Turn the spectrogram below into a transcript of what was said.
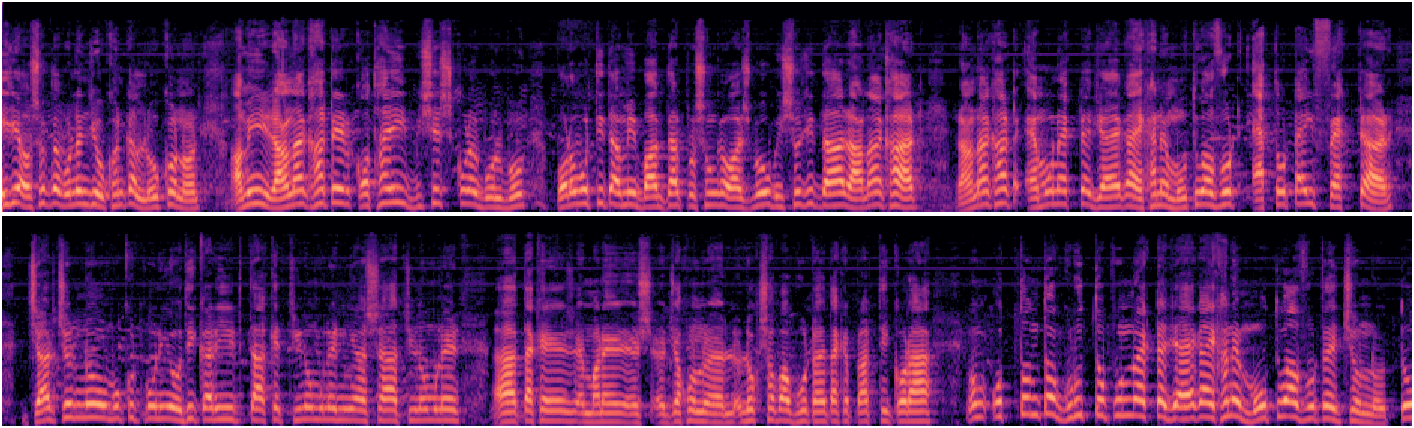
এই যে অশোকদা বললেন যে ওখানকার লোকও নন আমি রানাঘাটের কথাই বিশেষ করে বলব। পরবর্তীতে আমি বাগদার প্রসঙ্গে আসব। বিশ্বজিৎ দা, রানাঘাট রানাঘাট এমন একটা জায়গা, এখানে মতুয়া ভোট এতটাই ফ্যাক্টর যার জন্য মুকুটমণি অধিকারীর তাকে তৃণমূলে নিয়ে আসা, তৃণমূলের তাকে মানে যখন লোকসভা ভোট হয়, তাকে প্রার্থী করা, এবং অত্যন্ত গুরুত্বপূর্ণ একটা জায়গা এখানে মতুয়া ভোটের জন্য। তো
